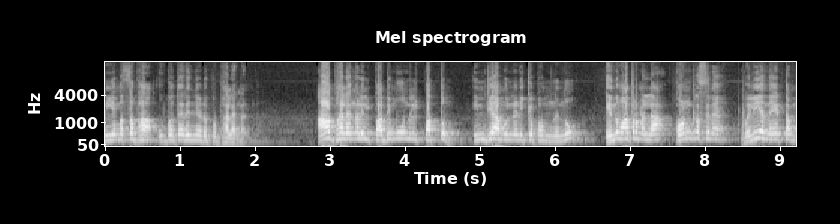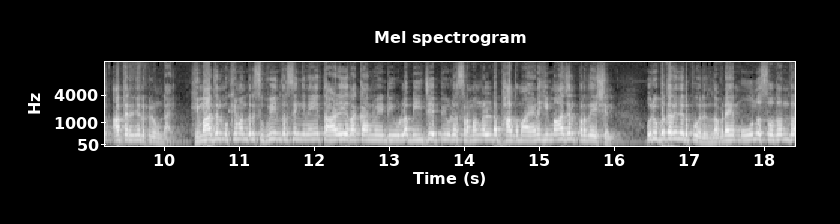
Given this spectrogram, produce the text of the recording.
നിയമസഭാ ഉപതെരഞ്ഞെടുപ്പ് ഫലങ്ങൾ. ആ ഫലങ്ങളിൽ പതിമൂന്നിൽ പത്തും ഇന്ത്യ മുന്നണിക്കൊപ്പം നിന്നു. എന്ന് മാത്രമല്ല കോൺഗ്രസിന് വലിയ നേട്ടം ആ തെരഞ്ഞെടുപ്പിലുണ്ടായി. ഹിമാചൽ മുഖ്യമന്ത്രി സുഖ്വീന്ദർ സിംഗിനെ താഴെ ഇറക്കാൻ വേണ്ടിയുള്ള ബി ജെ പിയുടെ ശ്രമങ്ങളുടെ ഭാഗമായാണ് ഹിമാചൽ പ്രദേശിൽ ഒരു ഉപതെരഞ്ഞെടുപ്പ് വരുന്നത്. അവിടെ മൂന്ന് സ്വതന്ത്ര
